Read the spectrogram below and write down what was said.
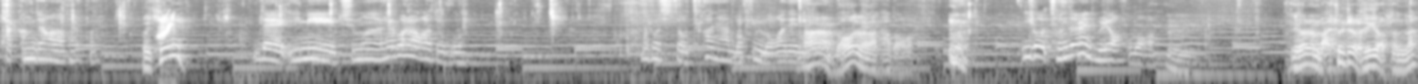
닭강정 하나 살 걸. 그렇지? 근데 이미 주문을 해버려가지고 이거 진짜 어떡하냐 먹긴 먹어야 되는데 아 먹어 내가 다 먹어 이거 전자레인지 돌려갖고 먹어. 음. 이거는 맛조절 그게 없었나?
